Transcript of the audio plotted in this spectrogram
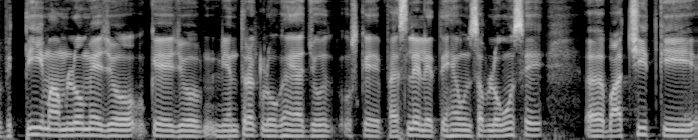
वित्तीय मामलों में जो के जो नियंत्रक लोग हैं या जो उसके फैसले लेते हैं, उन सब लोगों से बातचीत की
